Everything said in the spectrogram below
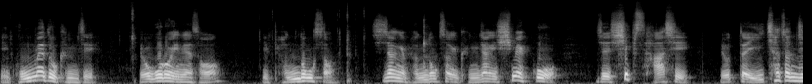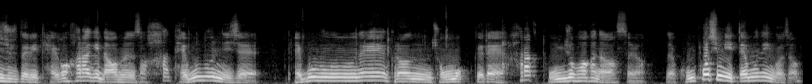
이 공매도 금지 요거로 인해서 이 변동성 시장의 변동성이 굉장히 심했고 이제 14시 요때 2차 전지주들이 대거 하락이 나오면서 하, 대부분 이제 대부분의 그런 종목들의 하락 동조화가 나왔어요. 공포 심리 때문인 거죠.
